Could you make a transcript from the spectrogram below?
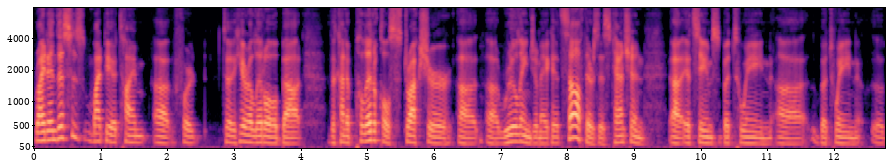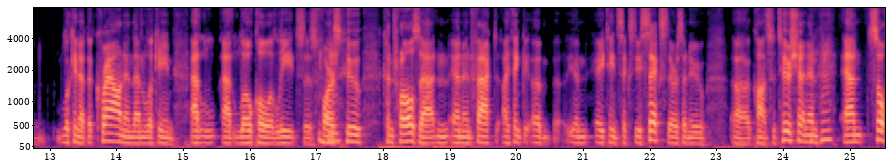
Right, and this is might be a time uh, for to hear a little about the kind of political structure uh, uh, ruling Jamaica itself. There's this tension, uh, it seems, between uh, between uh, looking at the crown and then looking at at local elites as far as who controls that. And, and in fact, I think um, in 1866 there's a new uh, constitution, and and so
